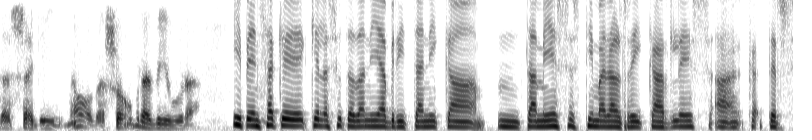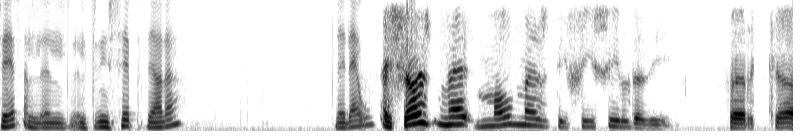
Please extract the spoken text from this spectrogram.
de seguir, no? de sobreviure. I pensa que, que la ciutadania britànica mm, també s'estimarà el rei Carles III, el, el, el príncep d'ara? L'hereu? Això és me, molt més difícil de dir, perquè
